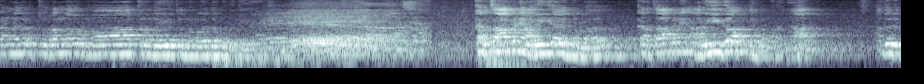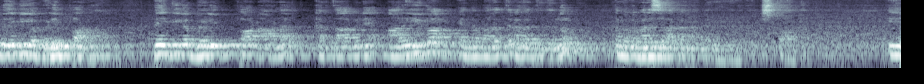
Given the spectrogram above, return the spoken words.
കണ്ണുകൾ തുറന്നവർ മാത്രം ദൈവത്തെ മുഖത്തപ്പെടുത്തുക കർത്താവിനെ അറിയുക എന്നുള്ളത് കർത്താവിനെ അറിയുക എന്ന് പറഞ്ഞാൽ അതൊരു ദൈവിക വെളിപ്പാടാണ്. ദൈവിക വെളിപ്പാടാണ് കർത്താവിനെ അറിയുക എന്ന പദത്തിനകത്ത് നിന്നും നമുക്ക് മനസ്സിലാക്കാൻ കഴിയുന്നത്. ഈ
